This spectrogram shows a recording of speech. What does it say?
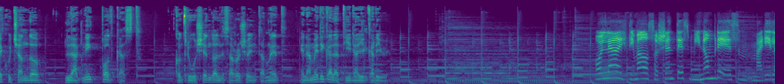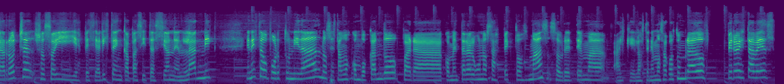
escuchando LACNIC Podcast, contribuyendo al desarrollo de Internet en América Latina y el Caribe. Hola, estimados oyentes, mi nombre es Mariela Rocha, yo soy especialista en capacitación en LACNIC. En esta oportunidad nos estamos convocando para comentar algunos aspectos más sobre el tema al que los tenemos acostumbrados, pero esta vez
